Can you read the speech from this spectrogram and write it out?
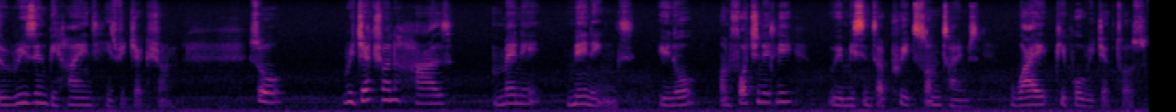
the reason behind his rejection. So rejection has many meanings you know. Unfortunately we misinterpret sometimes why people reject us.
